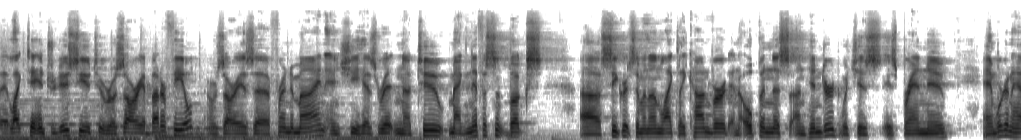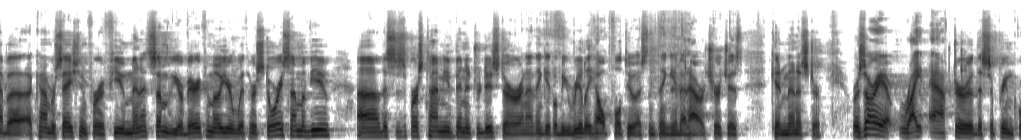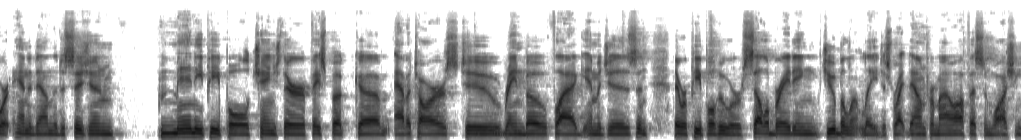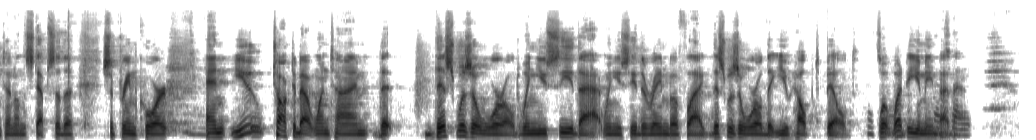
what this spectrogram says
I'd like to introduce you to Rosaria Butterfield. Rosaria is a friend of mine, and she has written uh, two magnificent books uh, Secrets of an Unlikely Convert and Openness Unhindered, which is, is brand new. And we're going to have a, a, conversation for a few minutes. Some of you are very familiar with her story. Some of you, uh, this is the first time you've been introduced to her, and I think it'll be really helpful to us in thinking about how our churches can minister. Rosaria, right after the Supreme Court handed down the decision many people changed their Facebook uh, avatars to rainbow flag images, and there were people who were celebrating jubilantly just right down from my office in Washington on the steps of the Supreme Court. And you talked about one time that this was a world when you see that, when you see the rainbow flag, this was a world that you helped build. what, right. what do you mean That's by that?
